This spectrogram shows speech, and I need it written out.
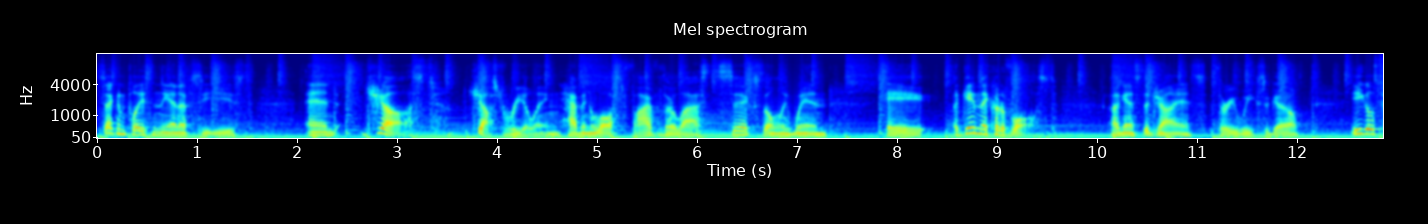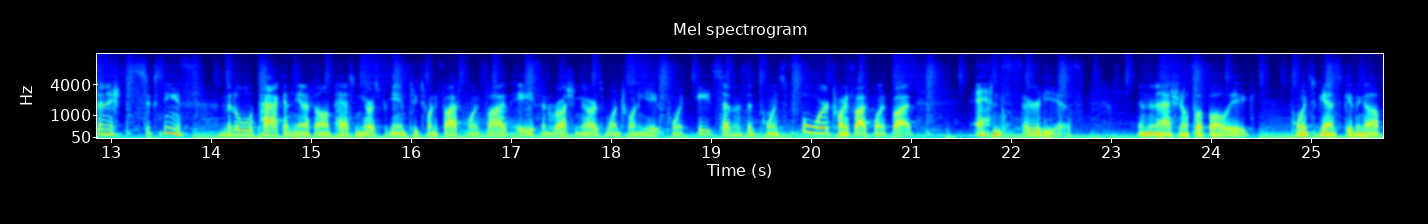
second place in the NFC East and just, just reeling, having lost five of their last six. The only win a, a game they could have lost against the Giants three weeks ago. Eagles finished 16th, middle of the pack in the NFL in passing yards per game, 225.5, 8th in rushing yards, 128.8, 7th in points, 4, 25.5, and 30th in the National Football League. Points against giving up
